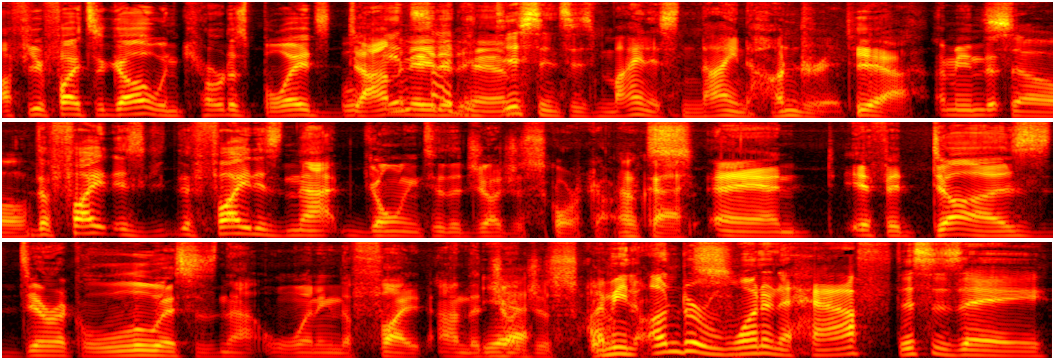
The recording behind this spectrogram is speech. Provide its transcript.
a few fights ago when Curtis Blaydes Well, dominated him. distance is minus 900. Yeah, I mean, the, So- the fight is the fight is not going to the judges' scorecards. Okay. and if it does, Derrick Lewis is not winning the fight on the Yeah. judges' scorecards. I mean, under one and a half. This is a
